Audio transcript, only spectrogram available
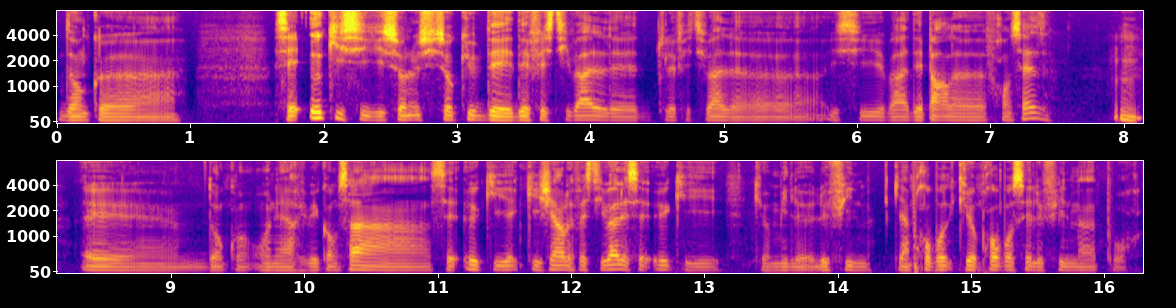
Donc, euh, c'est eux qui, s'occupent des, des festivals, de tous les festivals euh, ici, bah, des parles françaises. Mm. Et donc, on, on est arrivé comme ça. hein. C'est eux qui, qui gèrent le festival et c'est eux qui, qui ont mis le, le film, qui ont, propo- qui ont proposé le film pour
